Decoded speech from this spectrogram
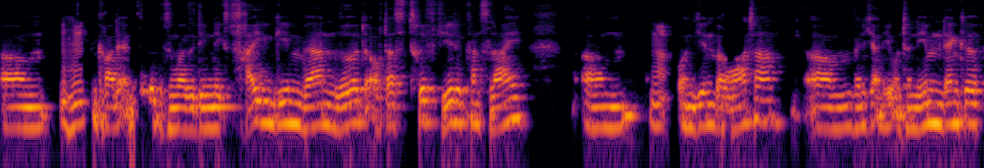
ähm, mhm. gerade entwickelt, beziehungsweise demnächst freigegeben werden wird. Auch das trifft jede Kanzlei ähm, ja. und jeden Berater. Ähm, wenn ich an die Unternehmen denke,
